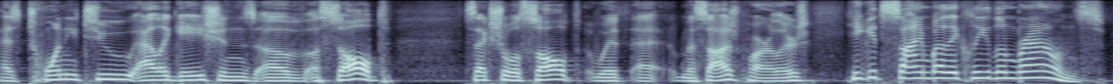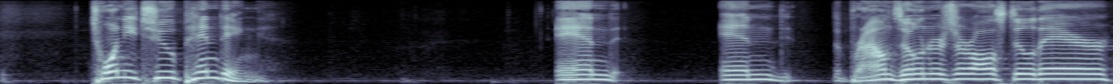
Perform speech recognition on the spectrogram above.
has 22 allegations of assault sexual assault with uh, massage parlors. He gets signed by the Cleveland Browns. 22 pending. And and the Browns owners are all still there.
